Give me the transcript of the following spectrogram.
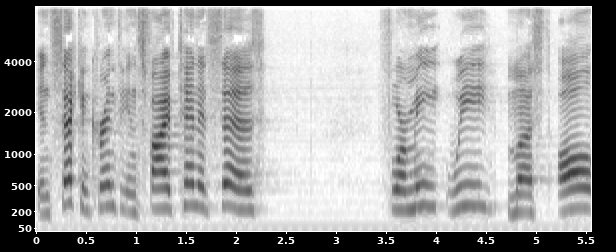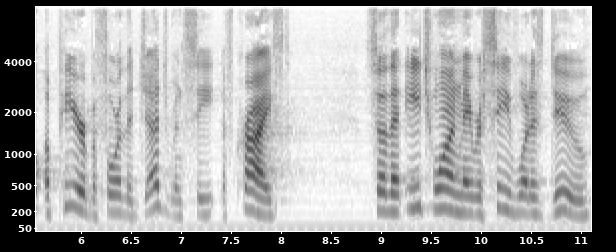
In 2 Corinthians 5:10 it says, "For me we must all appear before the judgment seat of Christ." so that each one may receive what is due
